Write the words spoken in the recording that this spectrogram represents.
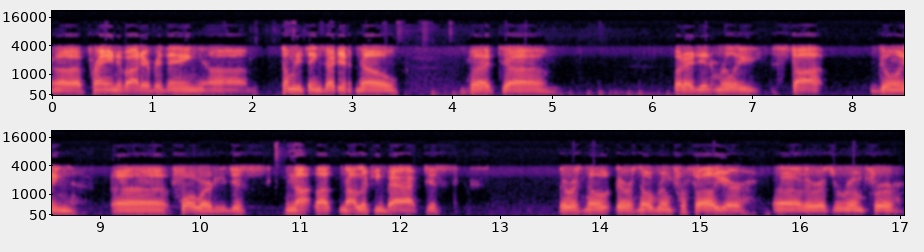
uh, praying about everything. Um, so many things I didn't know, but um, but I didn't really stop going uh, forward. Just not not looking back. Just there was no there was no room for failure. Uh, there was a room for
